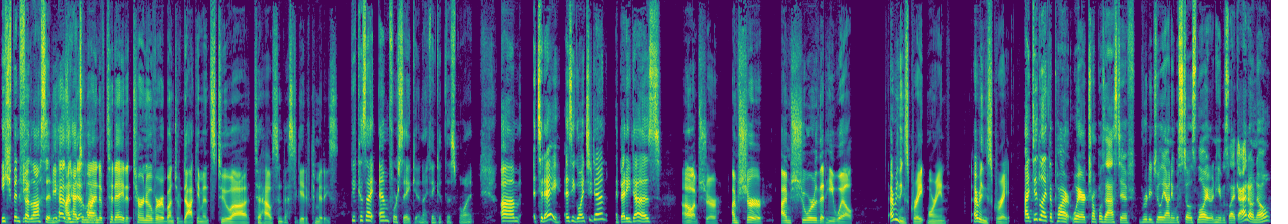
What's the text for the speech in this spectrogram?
Ich bin He- verlassen. He has I a had to deadline learn of today to turn over a bunch of documents to uh, to House investigative committees. Because I am forsaken. I think at this point. Um, today is he going to Dan? I bet he does. Oh, I'm sure. I'm sure. I'm sure that he will. Everything's great, Maureen. Everything's great. I did like the part where Trump was asked if Rudy Giuliani was still his lawyer, and he was like, "I don't know."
